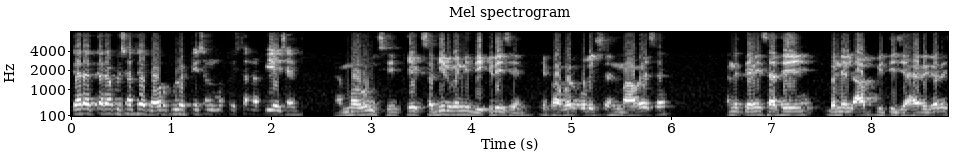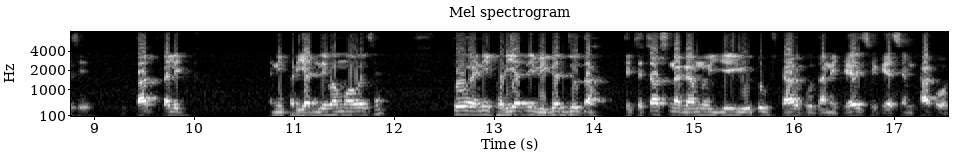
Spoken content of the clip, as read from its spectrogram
ત્યારે અત્યારે આપણી સાથે પાવર પોલીસ સ્ટેશન મત વિસ્તારના પીઆઈ સાહેબ. એમાં એવું છે કે એક સગીર વયની દીકરી છે, એ ભાભર પોલીસ સ્ટેશનમાં આવે છે અને તેની સાથે બનેલ આપવીતી જાહેર કરે છે. તાત્કાલિક એની ફરિયાદ લેવામાં આવે છે. તો એની ફરિયાદની વિગત જોતા કે ચચાસના ગામનો જે યુટ્યુબ સ્ટાર પોતાને કહે છે કે એસ એમ ઠાકોર.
